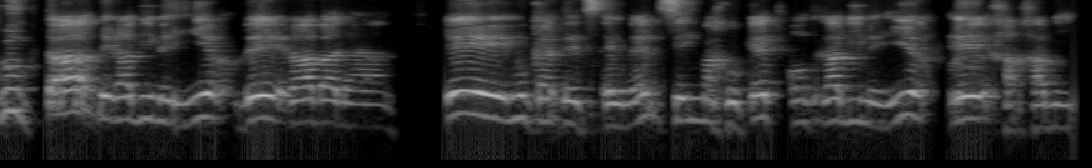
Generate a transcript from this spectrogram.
Glukta de Rabbi Meir ve Rabbanan. Et Mukatetz elle-même, c'est une marcoquette entre Rabbi Meir et Chachamim.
